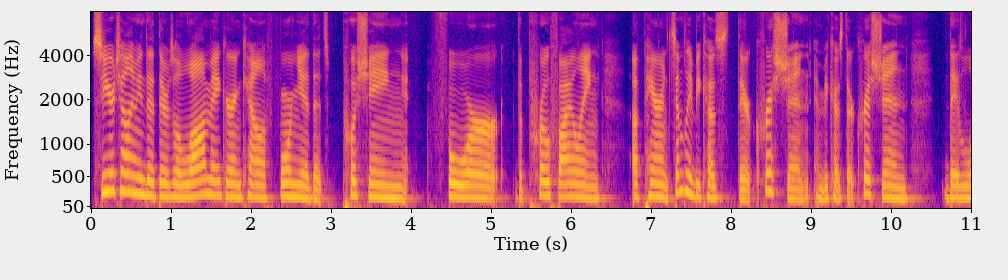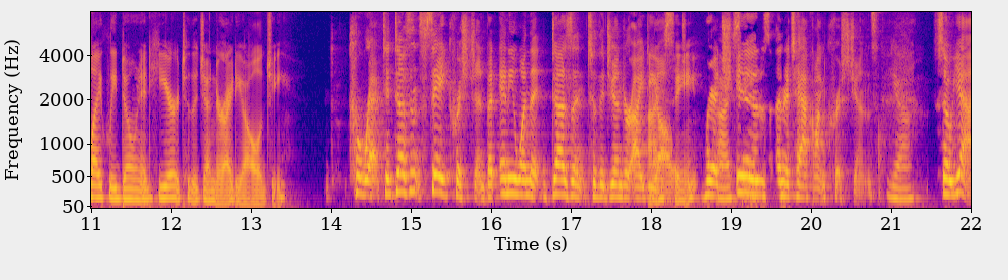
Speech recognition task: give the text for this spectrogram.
So you're telling me that there's a lawmaker in California that's pushing for the profiling of parents simply because they're Christian, and because they're Christian, they likely don't adhere to the gender ideology. Correct. It doesn't say Christian, but anyone that doesn't to the gender ideology, which is an attack on Christians. Yeah. So yeah,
